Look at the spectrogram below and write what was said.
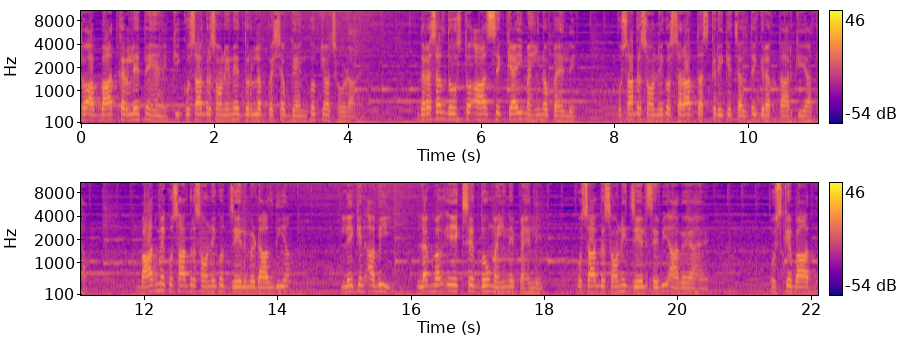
तो अब बात कर लेते हैं कि कुशाग्र सोनी ने दुर्लभ कश्यप गैंग को क्यों छोड़ा है। दरअसल दोस्तों, आज से कई महीनों पहले कुशाग्र सोनी को शराब तस्करी के चलते गिरफ़्तार किया था। बाद में कुशाग्र सोनी को जेल में डाल दिया। लेकिन अभी लगभग एक से दो महीने पहले कुशाग्र सोनी जेल से भी आ गया है। उसके बाद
